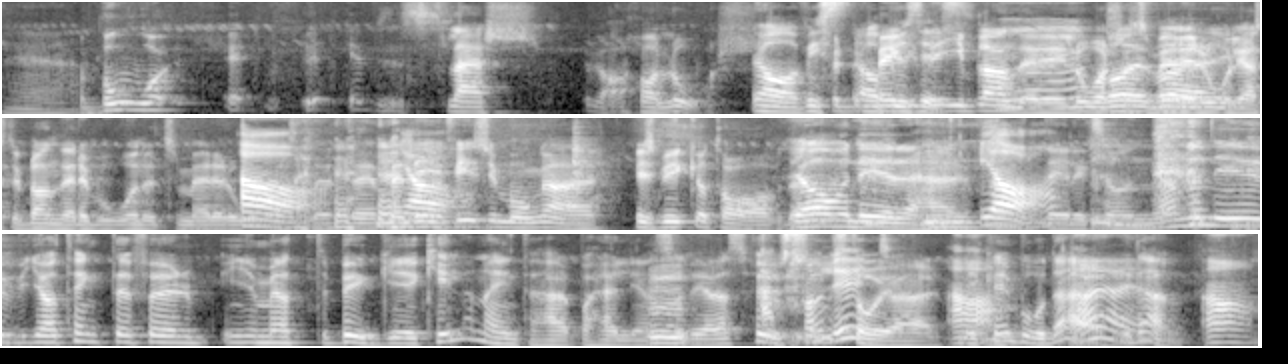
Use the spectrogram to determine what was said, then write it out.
Eh, Bo eh, eh, slash ha loge. ja visst, För ja precis. Ibland är det logen Vad- som är är det roligaste, ibland är det boendet som är det Ja. roligaste. Men det Ja. finns ju många, det finns mycket att ta av. Där. Ja, men det är det här. för Ja. Det är liksom, ja, men det är, jag tänkte för i och med att byggkillarna är inte här på helgen så deras husvagn står ju här. Ja. Vi kan ju bo där Ja, ja, i ja. den. Ja.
